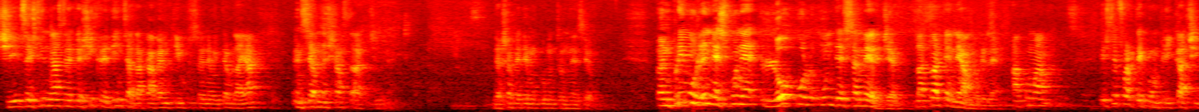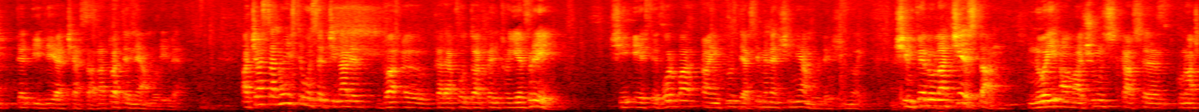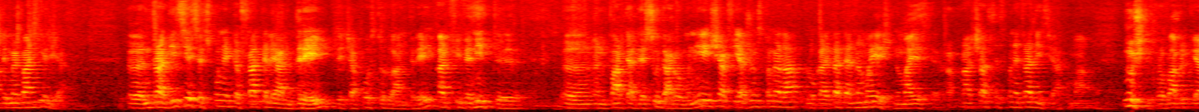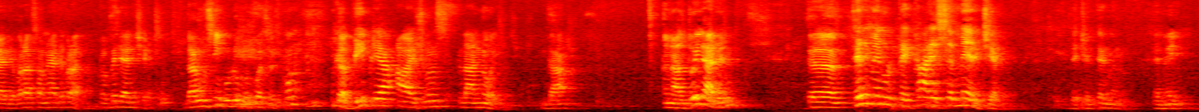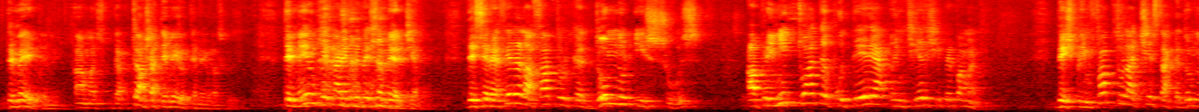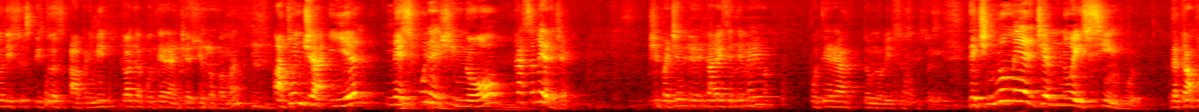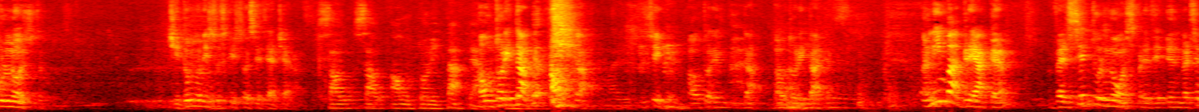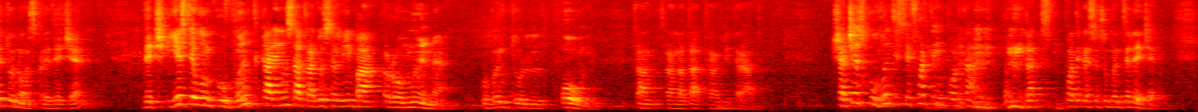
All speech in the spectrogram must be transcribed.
și să știm noastră că și credința, dacă avem timp să ne uităm la ea, înseamnă și asta acțiune. De așa vedem în Cuvântul Dumnezeu. În primul rând ne spune locul unde să mergem, la toate neamurile. Acum, este foarte complicat și ideea aceasta, la toate neamurile. Aceasta nu este o însărcinare doar, uh, care a fost doar pentru evrei, și este vorba, a inclus de asemenea și neamurile și noi. Și în felul acesta, noi am ajuns ca să cunoaștem Evanghelia. În tradiție se spune că fratele Andrei, deci apostolul Andrei, ar fi venit uh, în partea de sud a României și ar fi ajuns până la localitatea Nămăiești. Nu mai este. Așa se spune tradiția. Acum, nu știu, probabil că e adevărat sau nu e adevărat. Provederea în ce. Dar un singur lucru pot să spun, că Biblia a ajuns la noi. Da? În al doilea rând, ă, termenul pe care să mergem. Deci în termenul. Temei. Temeiul. Temei. Am, da, da, așa, temeiul, temeiul, mă scuze. Temeiul pe care trebuie să mergem. Deci se referă la faptul că Domnul Isus a primit toată puterea în cer și pe pământ. Deci prin faptul acesta că Domnul Isus Hristos a primit toată puterea în cer și pe pământ, atunci El ne spune și nouă ca să mergem. Și pe ce, care este temeiul? Puterea Domnului Isus Hristos. Deci nu mergem noi singuri de capul nostru, ci Domnul Isus Hristos este acela. Sau, sau autoritatea. Autoritatea, da. Sigur, autori, da, autoritatea. În limba greacă, versetul 19, în versetul 19, deci este un cuvânt care nu s-a tradus în limba română, cuvântul oun translatat, transliterat. Și acest cuvânt este foarte important, dar poate că se subînțelege.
